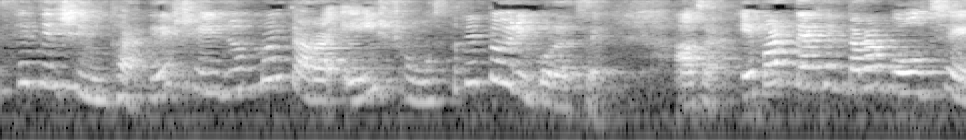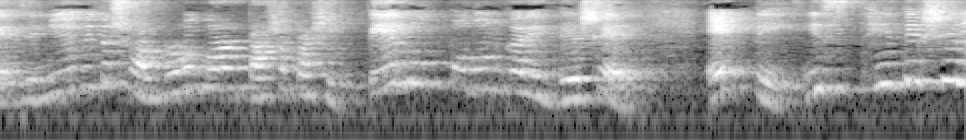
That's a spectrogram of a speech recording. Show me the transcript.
স্থিতিশীল থাকে, সেই জন্যই তারা এই সংস্থাটি তৈরি করেছে। আচ্ছা এবার দেখেন তারা বলছে যে নিয়মিত সরবরাহ করার পাশাপাশি তেল উৎপাদনকারী দেশের একটি স্থিতিশীল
